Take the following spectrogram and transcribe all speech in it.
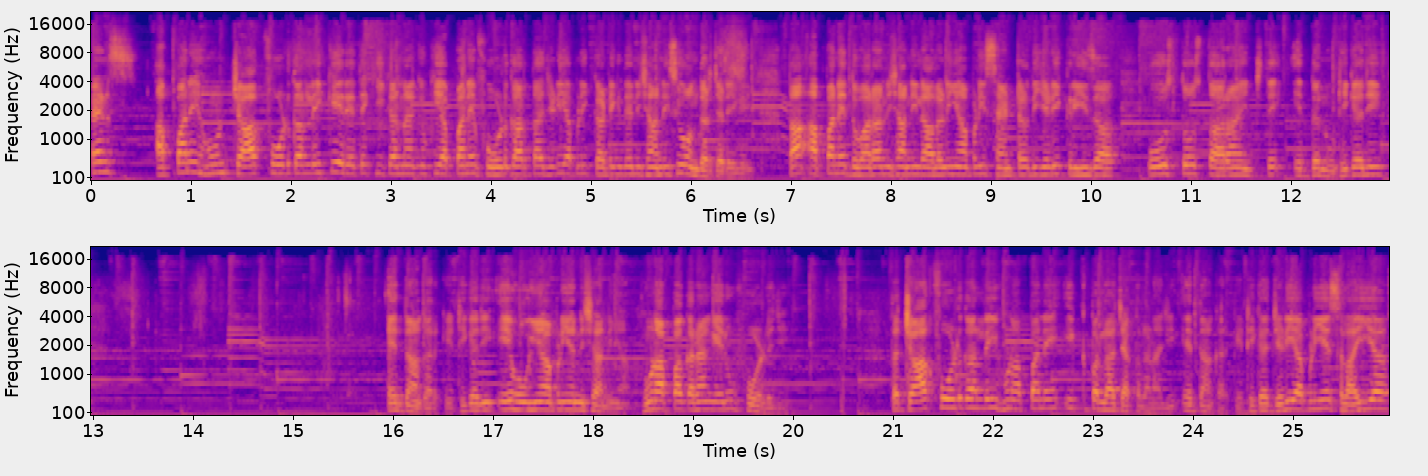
ਫਰੈਂਡਸ ਆਪਾਂ ਨੇ ਹੁਣ ਚਾਕ ਫੋਲਡ ਕਰਨ ਲਈ ਘੇਰੇ ਤੇ ਕੀ ਕਰਨਾ, ਕਿਉਂਕਿ ਆਪਾਂ ਨੇ ਫੋਲਡ ਕਰਤਾ, ਜਿਹੜੀ ਆਪਣੀ ਕਟਿੰਗ ਦੇ ਨਿਸ਼ਾਨੀ ਸੀ ਉਹ ਅੰਦਰ ਚਲੇ ਗਈ। ਤਾਂ ਆਪਾਂ ਨੇ ਦੁਬਾਰਾ ਨਿਸ਼ਾਨੀ ਲਾ ਲੈਣੀ ਆ ਆਪਣੀ ਸੈਂਟਰ ਦੀ ਜਿਹੜੀ ਕਰੀਜ਼ ਆ, ਉਸ ਤੋਂ 17 ਇੰਚ ਤੇ ਇੱਧਰ ਨੂੰ, ਠੀਕ ਹੈ ਜੀ? ਇਦਾਂ ਕਰਕੇ, ਠੀਕ ਹੈ ਜੀ? ਇਹ ਹੋ ਗਈਆਂ ਆਪਣੀਆਂ ਨਿਸ਼ਾਨੀਆਂ। ਹੁਣ ਆਪਾਂ ਕਰਾਂਗੇ ਇਹਨੂੰ ਫੋਲਡ ਜੀ। ਤਾਂ ਚਾਕ ਫੋਲਡ ਕਰਨ ਲਈ ਹੁਣ ਆਪਾਂ ਨੇ ਇੱਕ ਪੱਲਾ ਚੱਕ ਲੈਣਾ ਜੀ ਇਦਾਂ ਕਰਕੇ, ਠੀਕ ਹੈ? ਜਿਹੜੀ ਆਪਣੀ ਇਹ ਸਲਾਈ ਆ,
